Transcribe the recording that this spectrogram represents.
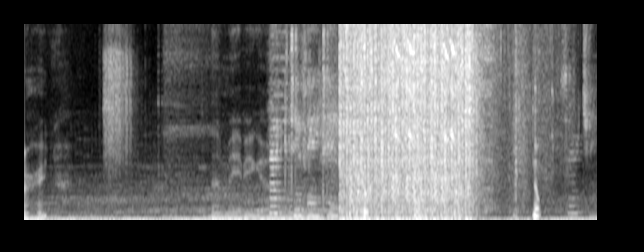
Alright. Then maybe go. Activated. Nope. Searching.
